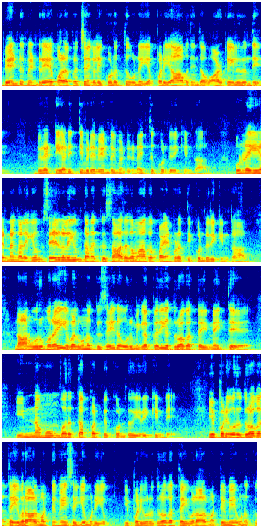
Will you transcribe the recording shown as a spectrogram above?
வேண்டுமென்றே பல பிரச்சனைகளை கொடுத்து உன்னை எப்படியாவது இந்த வாழ்க்கையிலிருந்து விரட்டி அடித்து விட வேண்டும் என்று நினைத்து கொண்டிருக்கின்றாள். உன்னுடைய எண்ணங்களையும் செயல்களையும் தனக்கு சாதகமாக பயன்படுத்தி கொண்டிருக்கின்றாள். நான் ஒருமுறை இவள் உனக்கு செய்த ஒரு மிகப்பெரிய துரோகத்தை நினைத்து இன்னமும் வருத்தப்பட்டு கொண்டு இருக்கின்றேன். இப்படி ஒரு துரோகத்தை இவரால் மட்டுமே செய்ய முடியும். இப்படி ஒரு துரோகத்தை இவளால் மட்டுமே உனக்கு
